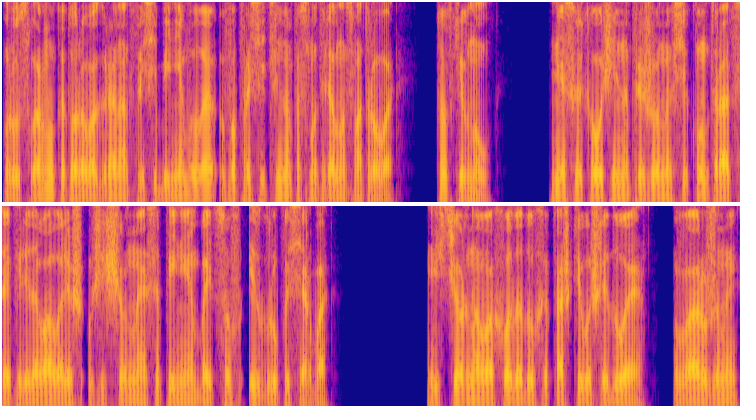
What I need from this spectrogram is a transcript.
Руслан, у которого гранат при себе не было, вопросительно посмотрел на Смотрова. Тот кивнул. Несколько очень напряженных секунд рация передавала лишь учащенное сопение бойцов из группы серба. Из черного хода двухэтажки вышли двое. Вооружены.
